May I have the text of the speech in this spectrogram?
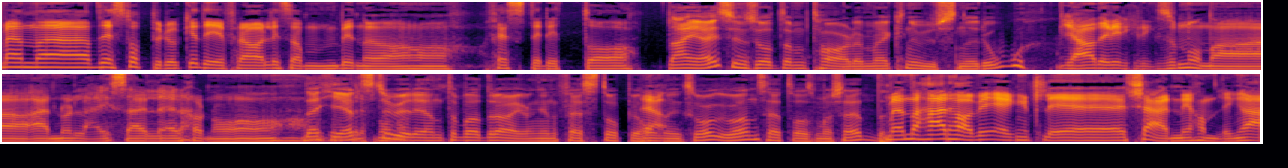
Men uh, det stopper jo ikke de fra å liksom begynne å feste litt og Nei, jeg syns jo at de tar det med knusende ro. Ja, det virker ikke som noen er noe lei seg eller har noe Det er helt stuerent å bare dra i gang en fest oppe i Ja. Honningsvåg, uansett hva som har skjedd. Men her har vi egentlig kjernen i handlinga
